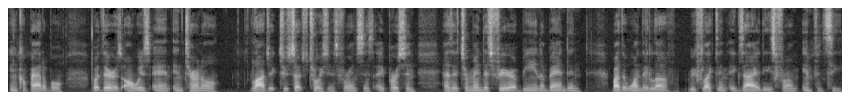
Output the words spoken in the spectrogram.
incompatible, but there is always an internal logic to such choices. For instance, a person has a tremendous fear of being abandoned by the one they love, reflecting anxieties from infancy,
